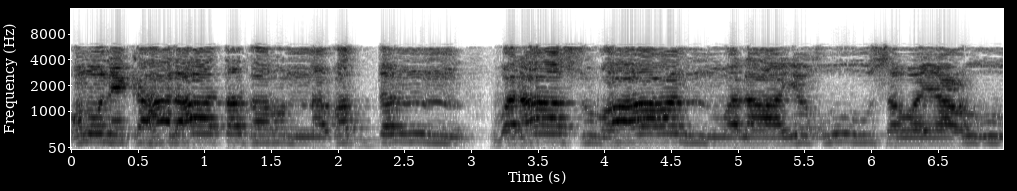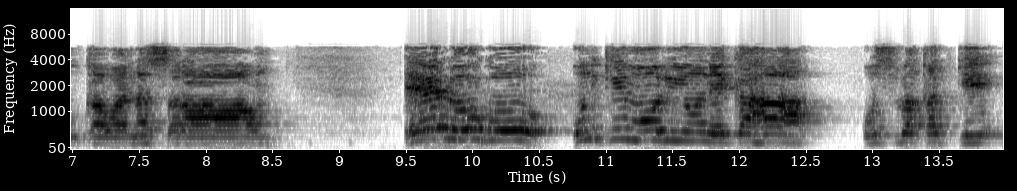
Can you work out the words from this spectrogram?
انہوں نے کہا، لا تذرن ودن ولا سوان ولا یغوس ویعوق ونسرام اے لوگو، ان کے مولویوں نے کہا، اس وقت کے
